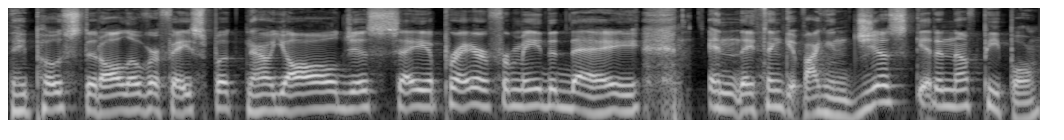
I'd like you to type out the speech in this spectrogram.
they post it all over Facebook. Now y'all just say a prayer for me today. And they think if I can just get enough people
